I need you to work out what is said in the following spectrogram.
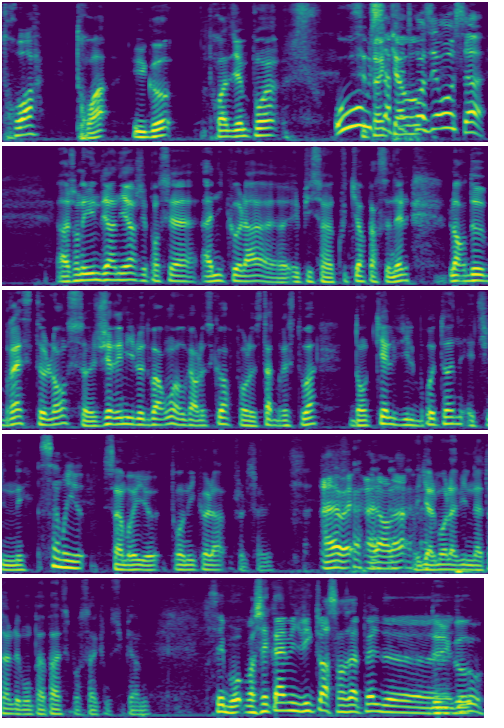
3. 3. Hugo, troisième point. Ouh, ça fait 3-0 ça J'en ai une dernière, j'ai pensé à, Nicolas, euh, et puis c'est un coup de cœur personnel. Lors de Brest-Lens, Jérémy Ledoiron a ouvert le score pour le stade brestois. Dans quelle ville bretonne est-il né? Saint-Brieuc. Saint-Brieuc, pour Nicolas, je le savais. Ah ouais, alors là. Également la ville natale de mon papa, c'est pour ça que je me suis permis. C'est beau. Bon, c'est quand même une victoire sans appel de, de Hugo,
